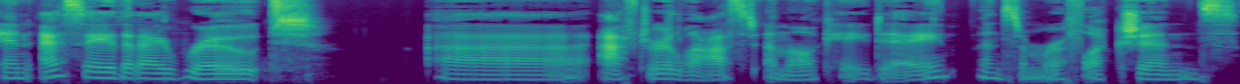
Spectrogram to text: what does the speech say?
an essay that I wrote uh, after last MLK Day and some reflections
